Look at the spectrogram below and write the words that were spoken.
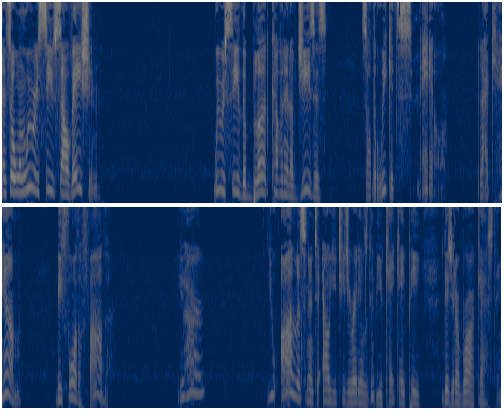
And so when we receive salvation, we receive the blood covenant of Jesus so that we could smell like Him before the Father. You heard? You are listening to LUTG Radio's WKKP Digital Broadcasting.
